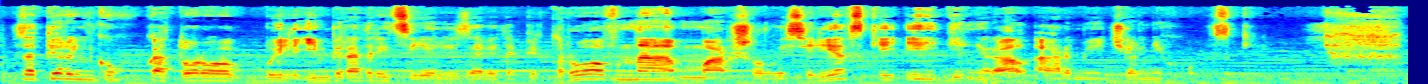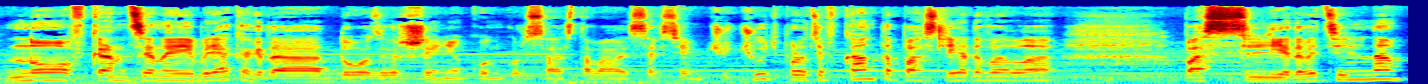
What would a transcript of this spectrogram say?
в соперниках у которого были императрица Елизавета Петровна, маршал Василевский и генерал армии Черняховский. Но в конце ноября, когда до завершения конкурса оставалось совсем чуть-чуть, против Канта последовало последовательно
